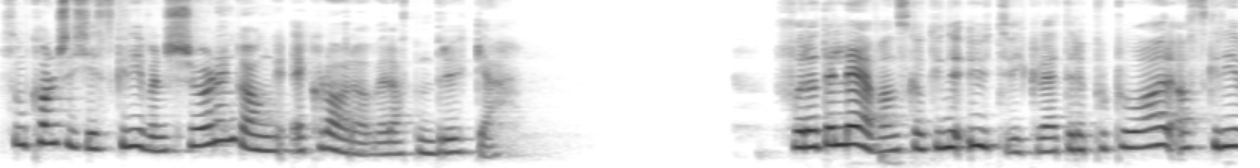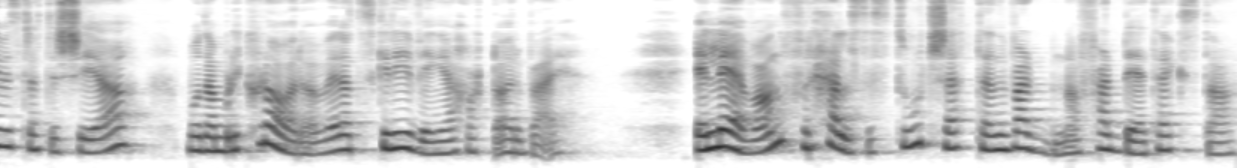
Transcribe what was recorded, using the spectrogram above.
som kanskje ikke skriveren sjøl engang er klar over at den bruker. For at elevene skal kunne utvikle et repertoar av skrivestrategier, må de bli klar over at skriving er hardt arbeid. Elevene forholder seg stort sett til en verden av ferdige tekster,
